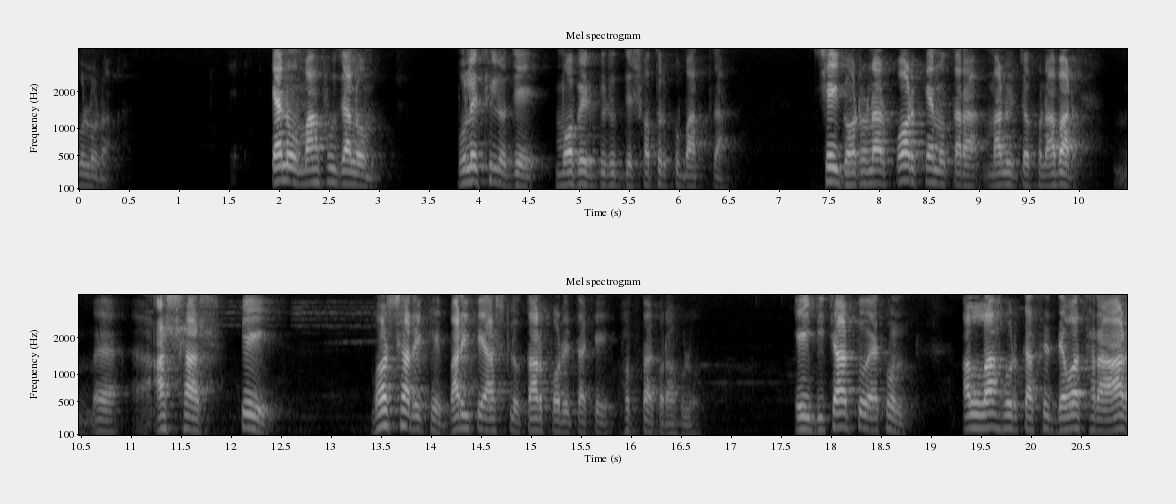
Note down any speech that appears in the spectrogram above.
হলো না? কেন মাহফুজ আলম বলেছিল যে মবের বিরুদ্ধে সতর্ক বার্তা সেই ঘটনার পর কেন তারা মানুষ যখন আবার আশ্বাস পেয়ে ভরসা রেখে বাড়িতে আসলো তারপরে তাকে হত্যা করা হলো। এই বিচার তো এখন আল্লাহর কাছে দেওয়া ছাড়া আর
